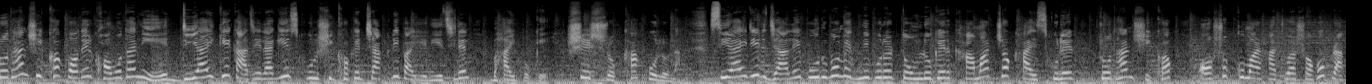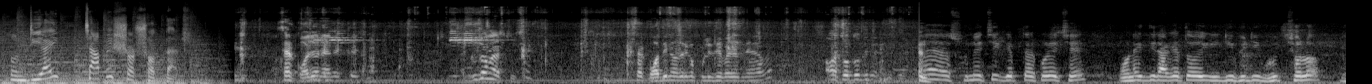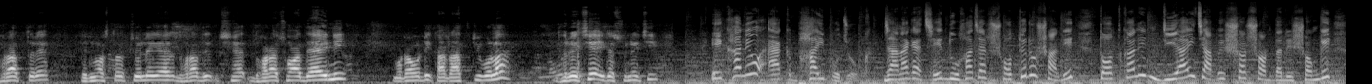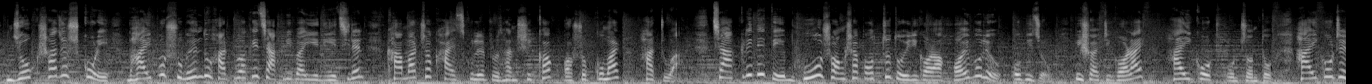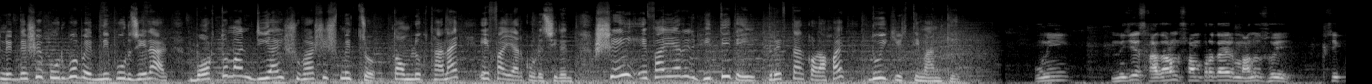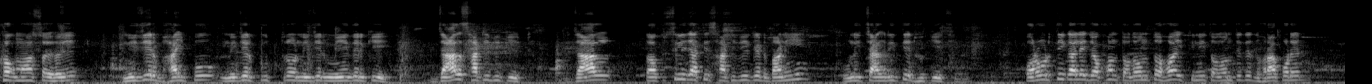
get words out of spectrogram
প্রধান শিক্ষক পদের ক্ষমতা নিয়ে ডিআইকে কাজে লাগিয়ে স্কুল শিক্ষকের চাকরি পাইয়ে দিয়েছিলেন ভাইপোকে। শেষ রক্ষা হলো না। সিআইডির জালে পূর্ব মেদিনীপুরের তমলুকের খামারচক হাই স্কুলের প্রধান শিক্ষক অশোক কুমার হাটুয়া সহ প্রাক্তন ডিআই চাপেশ্বর সর্দার। স্যার কজন দুজন স্যার কদিন ওদেরকে পুলিশ হেফাজত নেওয়া হবে? আমার চোদ্দ দিনে হ্যাঁ শুনেছি গ্রেপ্তার করেছে। অনেক দিন আগে তো ইডি ফিডি ঘুরছিল ধরার তোরে। হেডমাস্টার চলে গেছে ধরা ধরা ছোঁয়া দেয়নি। মোটামুটি রাত্রিবেলা ধরেছে এটা শুনেছি। এখানেও এক ভাইপোযোগ জানা গেছে দু হাজার সতেরো সালে তৎকালীন ডিআই চাপেশ্বর সর্দারের সঙ্গে যোগসাজশ করে ভাইপো শুভেন্দু হাটুয়াকে চাকরি পাইয়ে দিয়েছিলেন খামারচক হাই স্কুলের প্রধান শিক্ষক অশোক কুমার হাটুয়া। চাকরি দিতে ভুয়ো শংসাপত্র তৈরি করা হয় বলেও অভিযোগ। বিষয়টি গড়ায় হাইকোর্ট পর্যন্ত। হাইকোর্টের নির্দেশে পূর্ব মেদিনীপুর জেলার বর্তমান ডিআই সুভাষিস মিত্র তমলুক থানায় এফআইআর করেছিলেন। সেই এফআইআরের ভিত্তিতেই গ্রেফতার করা হয় দুই কীর্তিমানকে। উনি নিজে সাধারণ সম্প্রদায়ের মানুষ হয়ে, শিক্ষক মহাশয় হয়ে নিজের ভাইপো, নিজের পুত্র, নিজের মেয়েদেরকে জাল সার্টিফিকেট, জাল তফসিলি জাতির সার্টিফিকেট বানিয়ে উনি চাকরিতে ঢুকিয়েছেন। পরবর্তীকালে যখন তদন্ত হয়, তিনি তদন্তেতে ধরা পড়েন।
